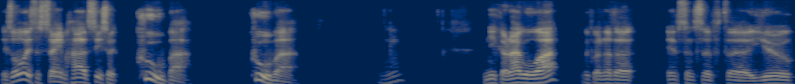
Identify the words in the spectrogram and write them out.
is always the same hard C. So Cuba, Cuba. Mm. Nicaragua, we've got another instance of the U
